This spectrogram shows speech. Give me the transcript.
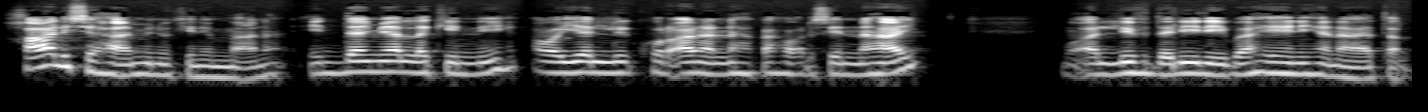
خالص هامنو كنين معنا. إدام يلا كني أو يلي القرآن أنها كهور سنهاي مؤلف دليلي باهيني هنا يتل.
